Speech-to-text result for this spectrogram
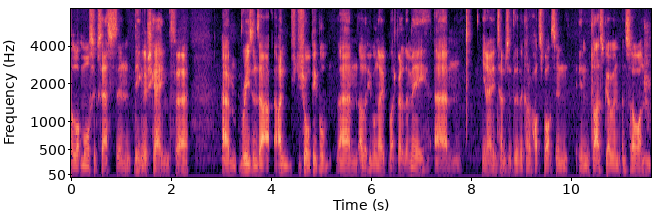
a lot more success than the English game for um, reasons that I'm sure people, um, other people know much better than me. Um, you know, in terms of the, the, kind of hotspots in in Glasgow and, and so on.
